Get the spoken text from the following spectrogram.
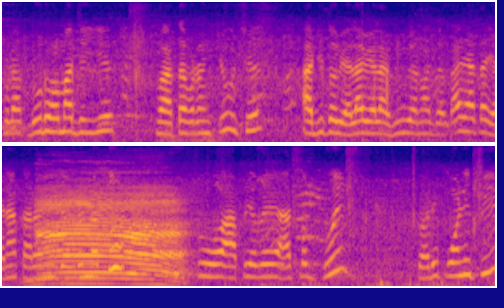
થોડાક દૂર હોવામાં જઈએ. વાતાવરણ કેવું છે? આજે તો વહેલા વહેલા એમાં જતા રહ્યા હતા, એના કારણે તો આપણે હવે હાથ તો જોઈ, ઘરે પાણી પી,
